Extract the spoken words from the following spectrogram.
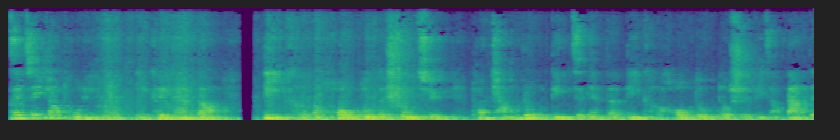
在这一张图里面，你可以看到地壳的厚度的数据。通常陆地这边的地壳厚度都是比较大的，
